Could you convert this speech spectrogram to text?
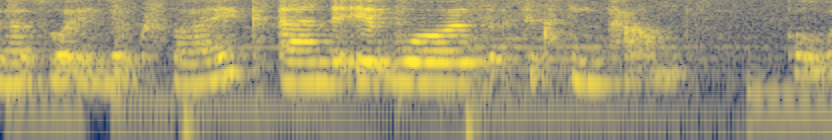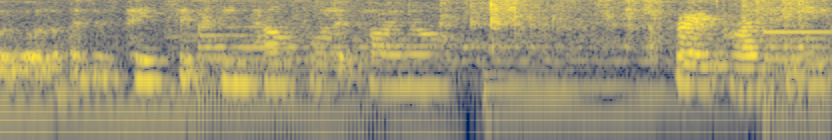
so that's what it looks like. And it was 16 pounds. Oh my god I just paid 16 pounds for lip liner. It's very pricey.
